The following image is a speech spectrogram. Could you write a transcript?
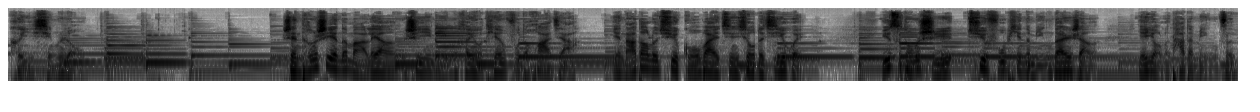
可以形容。沈腾饰演的马亮是一名很有天赋的画家，也拿到了去国外进修的机会。与此同时，去扶贫的名单上也有了他的名字。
